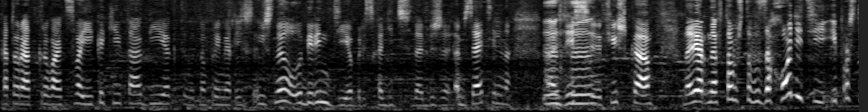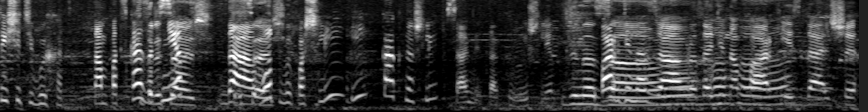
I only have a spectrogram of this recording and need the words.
которые открывают свои какие-то объекты. Вот, например, лесной лабиринт Дебри. Сходите сюда обязательно. А здесь фишка, наверное, в том, что вы заходите и просто ищете выход. Там подсказок нет. Да, вот вы пошли и как нашли, сами так и вышли. Динозавр. Парк динозавра, да, ага. динопарк есть дальше.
